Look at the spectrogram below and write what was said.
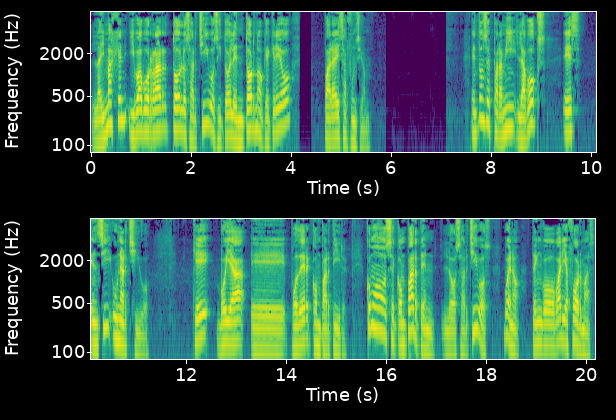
la imagen y va a borrar todos los archivos y todo el entorno que creo para esa función. Entonces, para mí, la box es en sí un archivo que voy a eh, poder compartir. ¿Cómo se comparten los archivos? Bueno, tengo varias formas.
